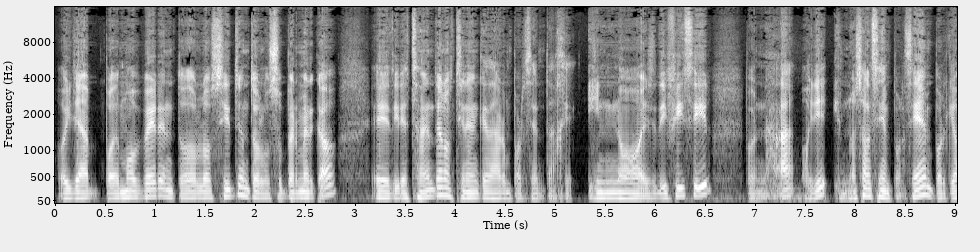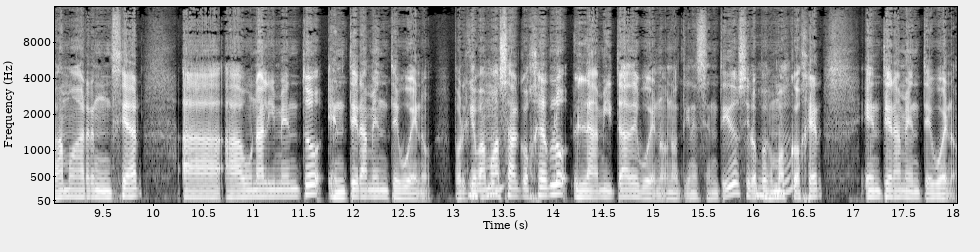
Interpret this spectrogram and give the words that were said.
hoy ya podemos ver en todos los sitios, en todos los supermercados, eh, directamente nos tienen que dar un porcentaje. Y no es difícil, pues nada, oye, irnos al 100%, porque vamos a renunciar a, a un alimento enteramente bueno, porque vamos a cogerlo la mitad de bueno, no tiene sentido si lo podemos coger enteramente bueno.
